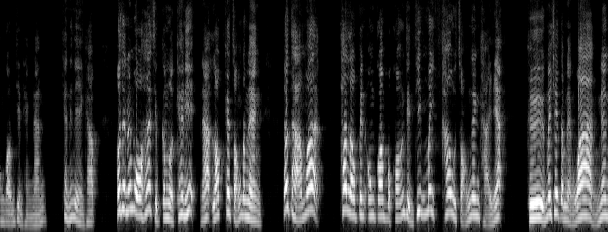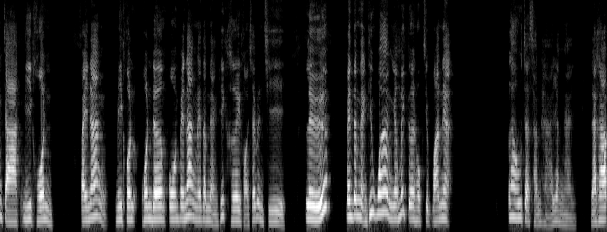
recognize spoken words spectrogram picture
องค์กรท้องถิ่นแห่งนั้น แค่นั้นเองครับ เพราะฉะนั้นว50กำหนดแค่นี้นะล็อกแค่ 2ตำแหน่ง แล้วถามว่าถ้าเราเป็นองค์กรปกครองท้องถิ่นที่ไม่เข้า 2 เงื่อนไขเนี้ยคือไม่ใช่ตำแหน่งว่าง เนื่องจากมีคนไปนั่งมีคนคนเดิมโอนไปนั่งในตำแหน่งที่เคยขอใช้บัญชี หรือเป็นตำแหน่งที่ว่างยังไม่เกิน 60 วันเนี่ยเราจะสรรหายังไงนะครับ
